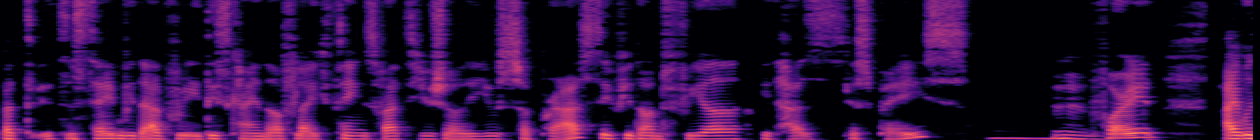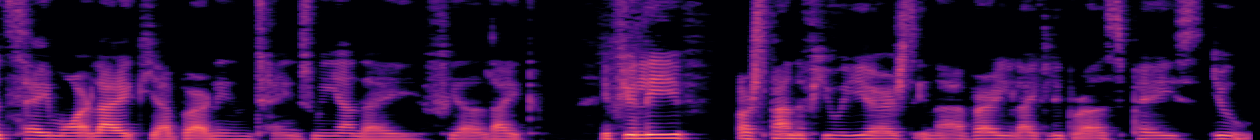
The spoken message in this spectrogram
But it's the same with every this kind of like things that usually you suppress. If you don't feel it has a space Mm. for it i would say more like yeah Berlin changed me and i feel like if you live or spend a few years in a very like liberal space you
